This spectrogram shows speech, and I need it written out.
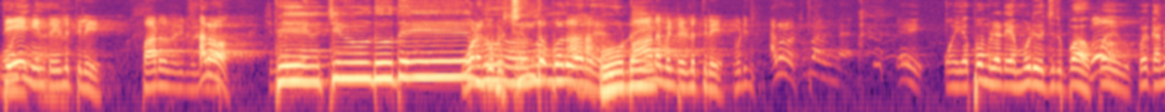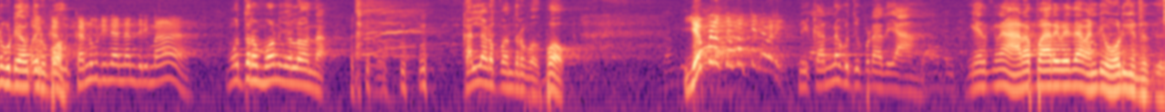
தேன் என்ற எழுத்திலே பாடல் ஹலோ. தேன் சிந்துதே உனக்கு இப்ப சிந்த போது வர வானம் என்ற எழுத்திலே முடி ஹலோ சும்மா இருங்க. ஏய் உன் எப்போ முன்னாடியே மூடி வச்சுட்டு போ. போய் போய் கண்ணுக்குட்டி அவுத்துட்டு போ. கண்ணுக்குட்டினா என்னன்னு தெரியுமா? மூத்திரம் போன்னு சொல்ல வந்தேன். கல்லடப்பு வந்துட போது போ. நீ கண்ணை குத்தி போடாதயா. ஏற்கனவே அரைப்பாறவே தான் வண்டி ஓடிக்கிட்டு இருக்கு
